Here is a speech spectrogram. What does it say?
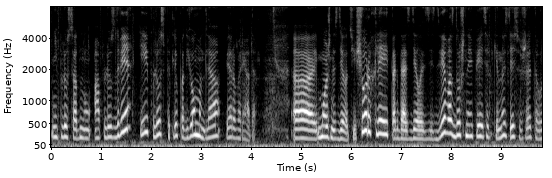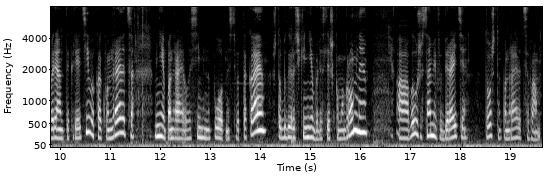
не плюс 1, а плюс 2 и плюс петлю подъема для первого ряда. Э, можно сделать еще рыхлее, тогда сделать здесь две воздушные петельки, но здесь уже это варианты креатива, как вам нравится. Мне понравилась именно плотность вот такая, чтобы дырочки не были слишком огромные. А вы уже сами выбирайте то, что понравится вам.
